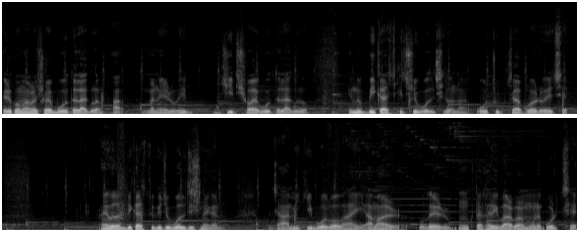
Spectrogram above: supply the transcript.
এরকম আমরা সবাই বলতে লাগলাম। মানে রোহিত, জিৎ সবাই বলতে লাগল। কিন্তু বিকাশ কিছুই বলছিল না। ও চুপচাপ হয়ে রয়েছে। আমি বললাম, বিকাশ, তুই কিছু বলছিস না কেন? আচ্ছা আমি কি বলব ভাই? আমার ওদের মুখটা খালি বারবার মনে পড়ছে।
